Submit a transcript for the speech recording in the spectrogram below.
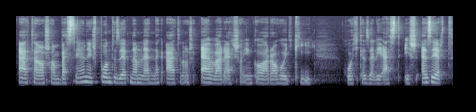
általánosan beszélni, és pont ezért nem lehetnek általános elvárásaink arra, hogy ki hogy kezeli ezt. És ezért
